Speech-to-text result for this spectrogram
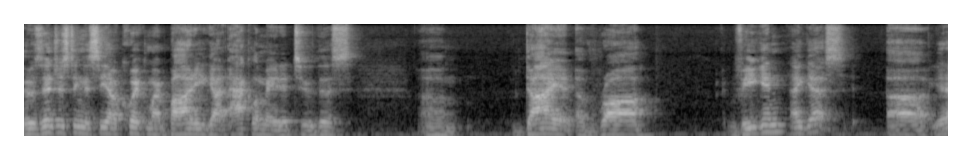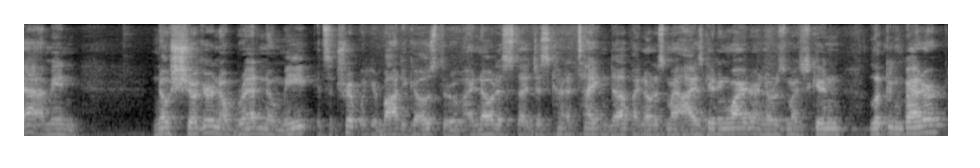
it was interesting to see how quick my body got acclimated to this um, diet of raw vegan, I guess. Uh, yeah, I mean, no sugar, no bread, no meat. It's a trip what your body goes through. I noticed I just kind of tightened up. I noticed my eyes getting wider. I noticed my skin looking better.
